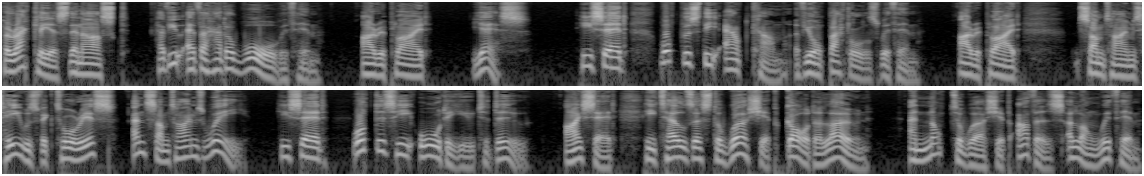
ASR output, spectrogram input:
Heraclius then asked, Have you ever had a war with him? I replied, Yes. He said, What was the outcome of your battles with him? I replied, Sometimes he was victorious, and sometimes we. He said, What does he order you to do? I said, He tells us to worship God alone, and not to worship others along with him,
